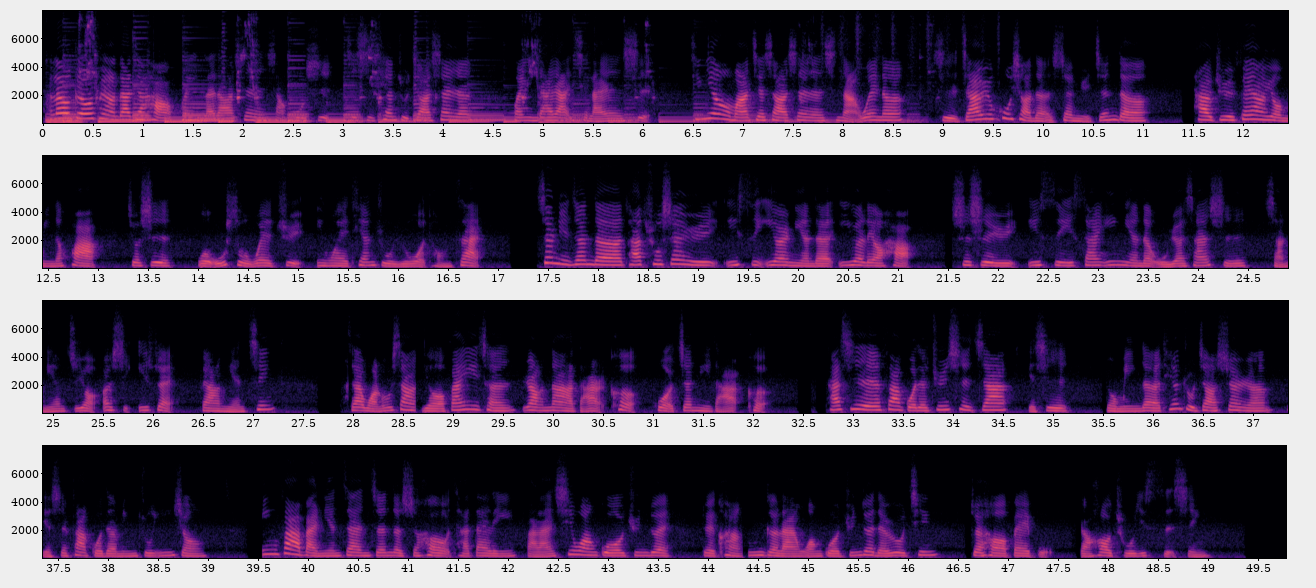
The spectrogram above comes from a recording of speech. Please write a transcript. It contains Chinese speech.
Hello，各位朋友，大家好，欢迎来到圣人小故事，这是天主教圣人，欢迎大家一起来认识。今天我们要介绍圣人是哪位呢？是家喻户晓的圣女贞德。她有句非常有名的话，就是“我无所畏惧，因为天主与我同在”。圣女贞德，她出生于一四一二年的一月六号。逝世于一四三一年的五月三十，享年只有二十一岁，非常年轻。在网络上有翻译成让娜·达尔克或珍妮·达尔克。他是法国的军事家，也是有名的天主教圣人，也是法国的民族英雄。英法百年战争的时候，他带领法兰西王国军队对抗英格兰王国军队的入侵，最后被捕，然后处以死刑。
